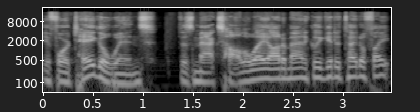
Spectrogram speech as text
If Ortega wins, does Max Holloway automatically get a title fight?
